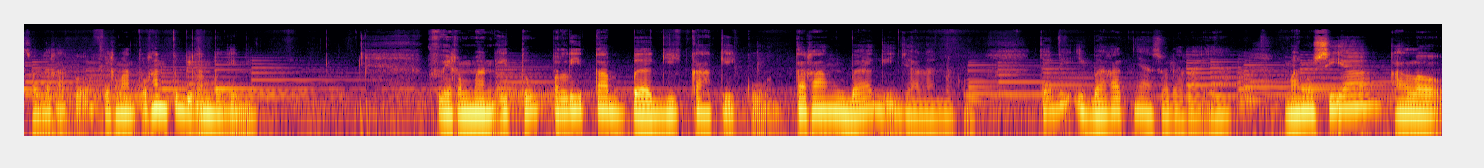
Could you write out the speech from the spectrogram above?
Saudaraku firman Tuhan tuh bilang begini. Firman itu pelita bagi kakiku terang bagi jalanku. Jadi ibaratnya saudara ya manusia kalau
